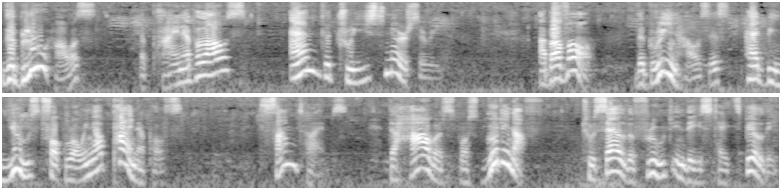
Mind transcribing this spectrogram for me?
the blue house, the pineapple house, and the trees nursery. Above all, the greenhouses had been used for growing up pineapples. Sometimes the harvest was good enough to sell the fruit in the estate's building.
